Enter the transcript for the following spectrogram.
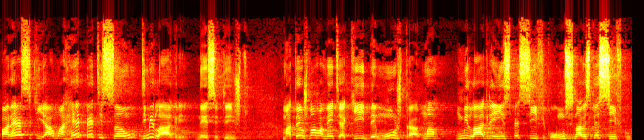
parece que há uma repetição de milagre nesse texto. Mateus novamente aqui demonstra uma, um milagre em específico, um sinal específico.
